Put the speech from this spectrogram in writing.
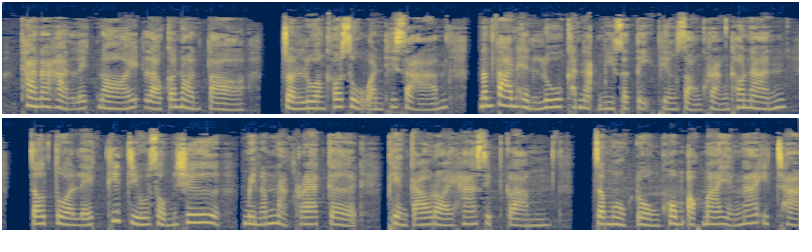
ำ ทานอาหารเล็กน้อย แล้วก็นอนต่อ จนล่วงเข้าสู่วันที่สามน้ำตาลเห็นลูกขณะมีสติเพียงสองครั้งเท่านั้น เจ้าตัวเล็กที่จิ๋วสมชื่อ มีน้ำหนักแรกเกิด เพียง 950 กรัม จมูกโด่งคมออกมาอย่างน่าอิจฉา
